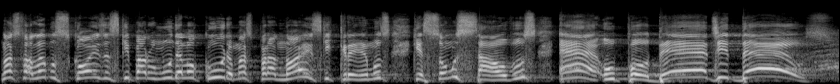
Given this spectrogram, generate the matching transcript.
Nós falamos coisas que para o mundo é loucura, mas para nós que cremos que somos salvos, é o poder de Deus.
